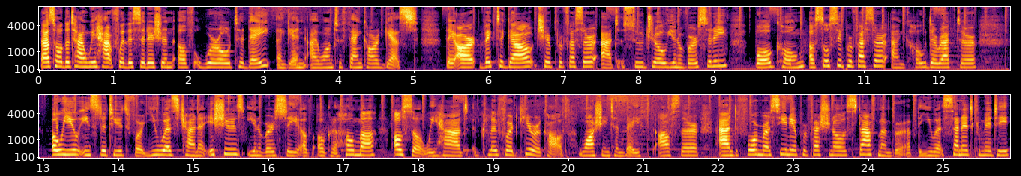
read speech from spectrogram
that's all the time we have for this edition of World Today. Again, I want to thank our guests. They are Victor Gao, Chair Professor at Soochow University, Bo Kong, Associate Professor and Co-Director. OU Institute for U.S. China Issues, University of Oklahoma. Also, we had Clifford Kiracofe, Washington based author and former senior professional staff member of the U.S. Senate Committee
